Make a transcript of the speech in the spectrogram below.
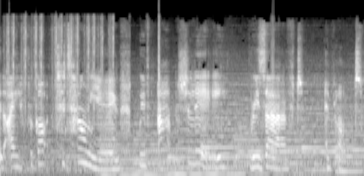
That I forgot to tell you. We've actually reserved a plot.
